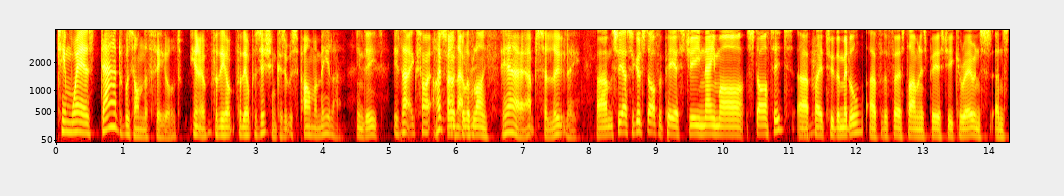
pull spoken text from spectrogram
Tim Weah's dad was on the field, you know, for the for the opposition because it was Parma Milan. indeed. Is that exciting? I found that Circle of life. Yeah, absolutely. Um, so yeah, it's a good start for PSG. Neymar started, uh, played through the middle uh, for the first time in his PSG career, and, and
